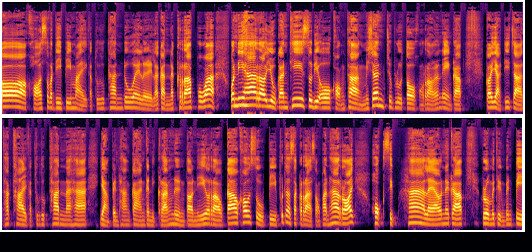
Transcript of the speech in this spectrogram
ก็ขอสวัสดีปีใหม่กับทุกๆท่านด้วยเลยแล้วกันนะครับ เพราะว่าวันนี้ฮะเราอยู่กันที่สตูดิโอของทาง Mission to Pluto ของเรานั่นเองครับ ก็อยากที่จะทักทายกับทุกๆท่านนะฮะ อย่างเป็นทางการกันอีกครั้งหนึ่ง ตอนนี้เราก้าวเข้าสู่ปีพุทธศักราช 2565 แล้วนะครับ รวมไปถึงเป็นปี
